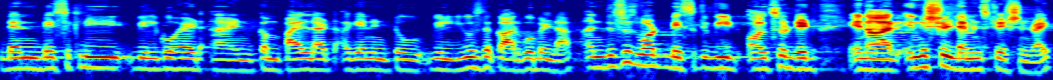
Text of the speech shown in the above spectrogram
then basically we'll go ahead and compile that again into, we'll use the cargo build app. And this is what basically we also did in our initial demonstration, right?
